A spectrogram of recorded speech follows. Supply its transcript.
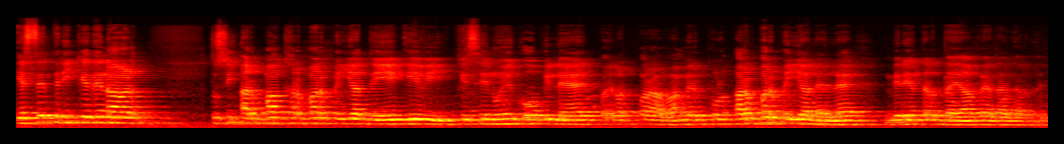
ਇਸੇ ਤਰੀਕੇ ਦੇ ਨਾਲ ਤੁਸੀਂ ਅਰਬਾਂ ਖਰਬਾਂ ਰੁਪਈਆ ਦੇ ਕੇ ਵੀ ਕਿਸੇ ਨੂੰ ਇਹ ਕਹੋ ਲੈ ਭਰਾਵਾ ਮੇਰੇ ਕੋਲ ਅਰਬ ਰੁਪਈਆ ਲੈ ਲੈ, ਮੇਰੇ ਅੰਦਰ ਦਇਆ ਪੈਦਾ ਕਰ ਦੇ।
